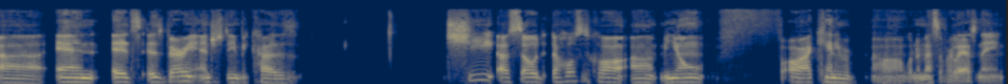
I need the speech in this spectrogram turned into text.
Uh, and it's it's very interesting because she uh, so the host is called um, Mignon or I can't even oh, I'm gonna mess up her last name.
